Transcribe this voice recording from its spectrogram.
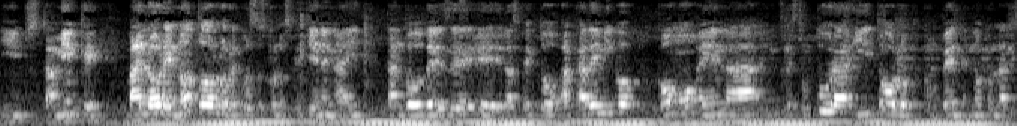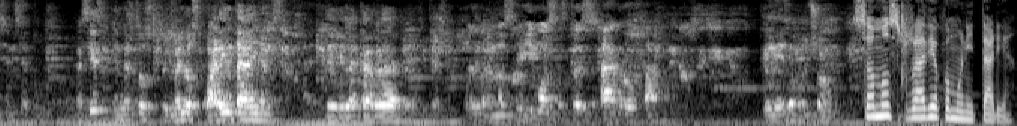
y pues, también que valoren ¿no? todos los recursos con los que tienen ahí, tanto desde eh, el aspecto académico como en la infraestructura y todo lo que compende ¿no? con la licenciatura. Así es, en estos primeros 40 años de la carrera de planificación. Pues bueno, nos seguimos, esto es. Cuídense mucho. Somos Radio Comunitaria.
